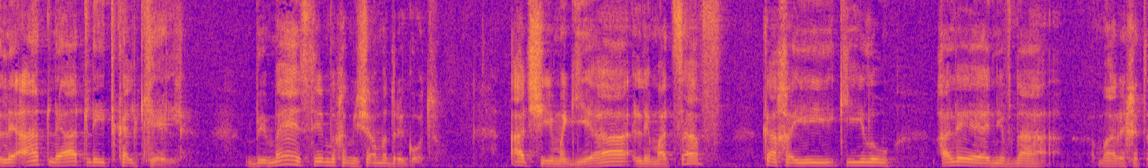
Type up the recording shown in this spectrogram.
לאט לאט להתקלקל ב-125 מדרגות עד שהיא מגיעה למצב, ככה היא כאילו עליה נבנה מערכת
